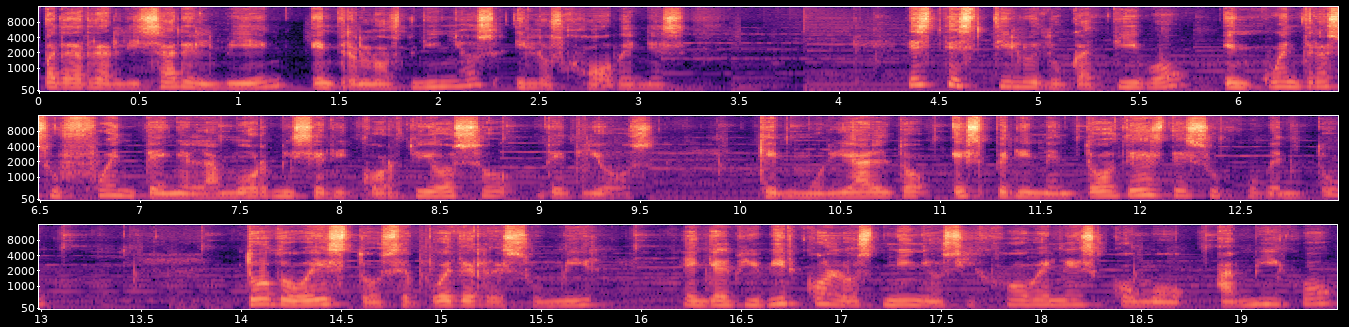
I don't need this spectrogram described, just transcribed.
para realizar el bien entre los niños y los jóvenes. Este estilo educativo encuentra su fuente en el amor misericordioso de Dios, que Murialdo experimentó desde su juventud. Todo esto se puede resumir en el vivir con los niños y jóvenes como amigo,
